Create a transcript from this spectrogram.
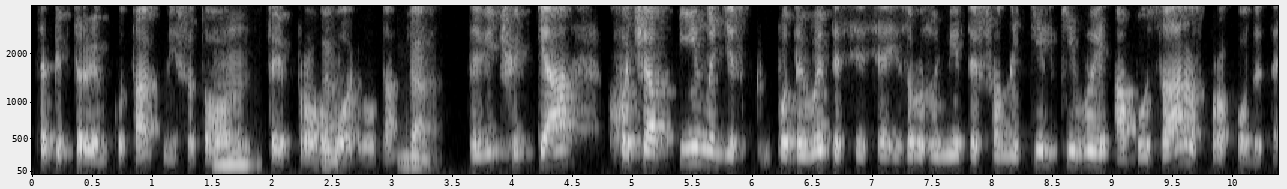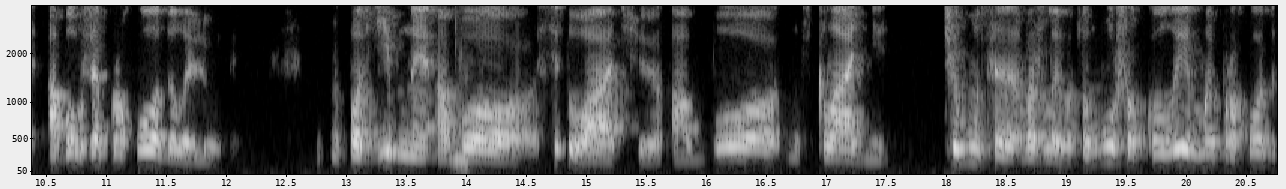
Це підтримку, так Міша, то Мгм. ти проговорював. Да? Да. Це відчуття, хоча б іноді подивитися і зрозуміти, що не тільки ви або зараз проходите, або вже проходили люди. Подібне або ситуацію, або ну, складність. Чому це важливо? Тому що коли ми проходимо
